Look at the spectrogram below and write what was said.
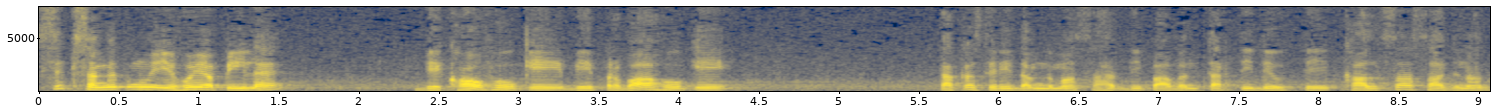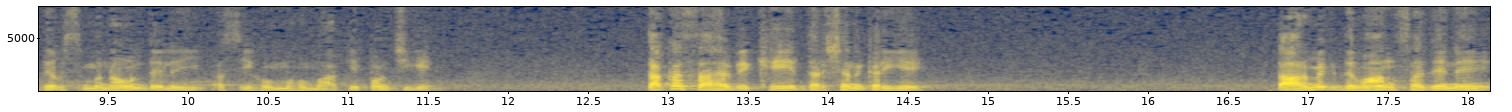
ਸਿੱਖ ਸੰਗਤ ਨੂੰ ਇਹੋ ਹੀ ਅਪੀਲ ਹੈ, ਬੇਖੌਫ ਹੋ ਕੇ, ਬੇਪਰਵਾਹ ਹੋ ਕੇ ਤਖਤ ਸ੍ਰੀ ਦਮਦਮਾ ਸਾਹਿਬ ਦੀ ਪਾਵਨ ਧਰਤੀ ਦੇ ਉੱਤੇ ਖਾਲਸਾ ਸਾਜਨਾ ਦਿਵਸ ਮਨਾਉਣ ਦੇ ਲਈ ਅਸੀਂ ਹੁਮ ਹੁਮਾ ਕੇ ਪਹੁੰਚੀਏ। ਤਖਤ ਸਾਹਿਬ ਵਿਖੇ ਦਰਸ਼ਨ ਕਰੀਏ। ਧਾਰਮਿਕ ਦੀਵਾਨ ਸਜੇ ਨੇ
